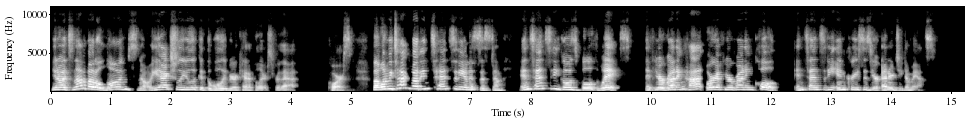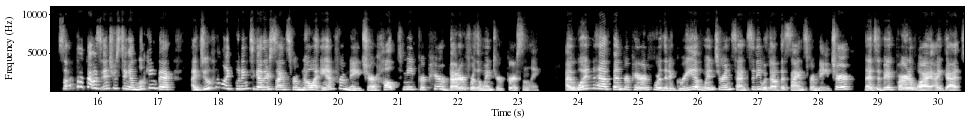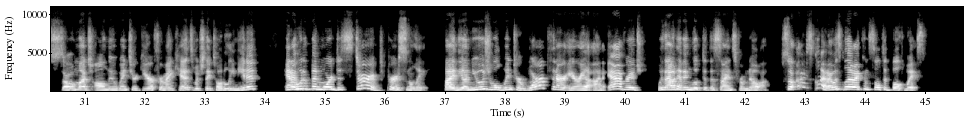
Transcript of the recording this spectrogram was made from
You know, it's not about a long snow. You actually you look at the woolly bear caterpillars for that, of course. But when we talk about intensity in a system, intensity goes both ways. If you're running hot or if you're running cold, intensity increases your energy demands. So I thought that was interesting. And looking back, I do feel like putting together signs from NOAA and from nature helped me prepare better for the winter personally. I wouldn't have been prepared for the degree of winter intensity without the signs from nature. That's a big part of why I got so much all new winter gear for my kids, which they totally needed. And I would have been more disturbed personally by the unusual winter warmth in our area on average without having looked at the signs from NOAA. So I was glad. I was glad I consulted both ways.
